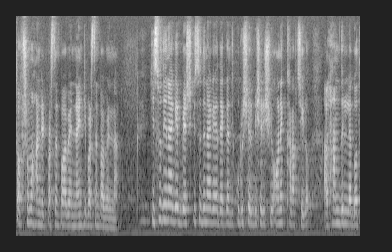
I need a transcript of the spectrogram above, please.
সবসময় হান্ড্রেড পার্সেন্ট পাবেন নাইনটি পার্সেন্ট পাবেন না। কিছুদিন আগে বেশ কিছুদিন আগে দেখবেন যে কুরুশের বিষয় ইস্যু অনেক খারাপ ছিল। আলহামদুলিল্লাহ গত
